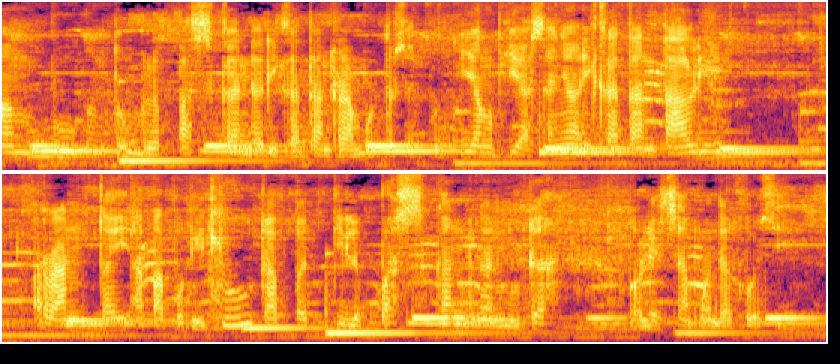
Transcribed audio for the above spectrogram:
mampu untuk melepaskan dari ikatan rambut tersebut. Yang biasanya ikatan tali rantai apa pun itu dapat dilepaskan dengan mudah oleh Sam'un al-Husi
